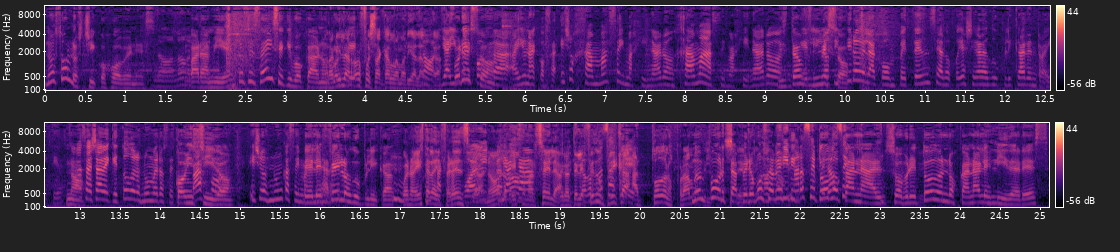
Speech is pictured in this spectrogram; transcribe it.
No son los chicos jóvenes. No, no. Para mí. Entonces ahí se equivocaron. Para mí el porque- error fue sacarla a María Laura. No, y hay Por una, eso. cosa, hay una cosa. Ellos jamás se imaginaron, jamás se imaginaron Necesitaban el peso. noticiero de la competencia lo podía llegar a duplicar en rating. No. Más allá de que todos los números están Coincido. bajos, ellos nunca se imaginaron. Telefe los duplica. Bueno, ahí está la diferencia, ¿no? Lo que dice Marcela. Pero Lo Telefe que pasa duplica es que- a todos los programas. No del importa, 13. pero vos sabés sí, que Marce, pero todo hace- canal, sobre todo en los canales líderes,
